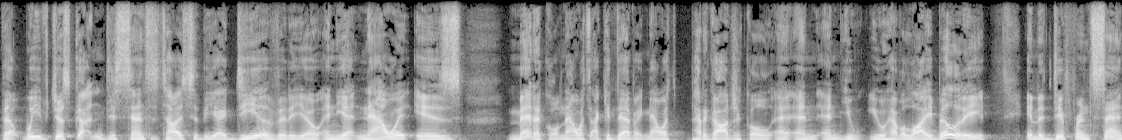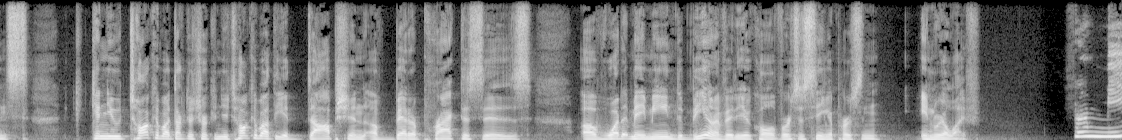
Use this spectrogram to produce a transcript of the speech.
that we've just gotten desensitized to the idea of video. And yet now it is medical. Now it's academic. Now it's pedagogical and, and, and you, you have a liability in a different sense. Can you talk about, Dr. Shur, can you talk about the adoption of better practices of what it may mean to be on a video call versus seeing a person in real life? For me,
